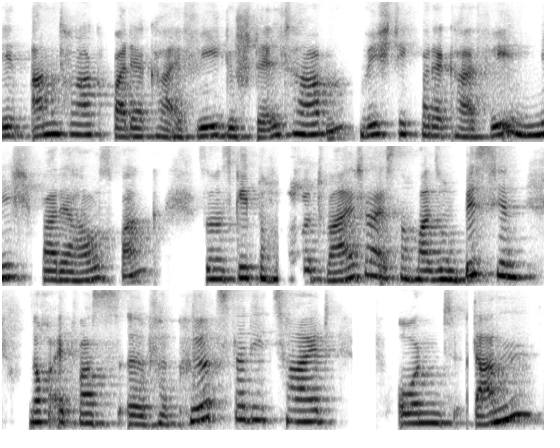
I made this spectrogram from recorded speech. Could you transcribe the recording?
den Antrag bei der KfW gestellt haben. Wichtig bei der KfW, nicht bei der Hausbank, sondern es geht noch einen Schritt weiter, ist noch mal so ein bisschen noch etwas äh, verkürzter die Zeit. Und dann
